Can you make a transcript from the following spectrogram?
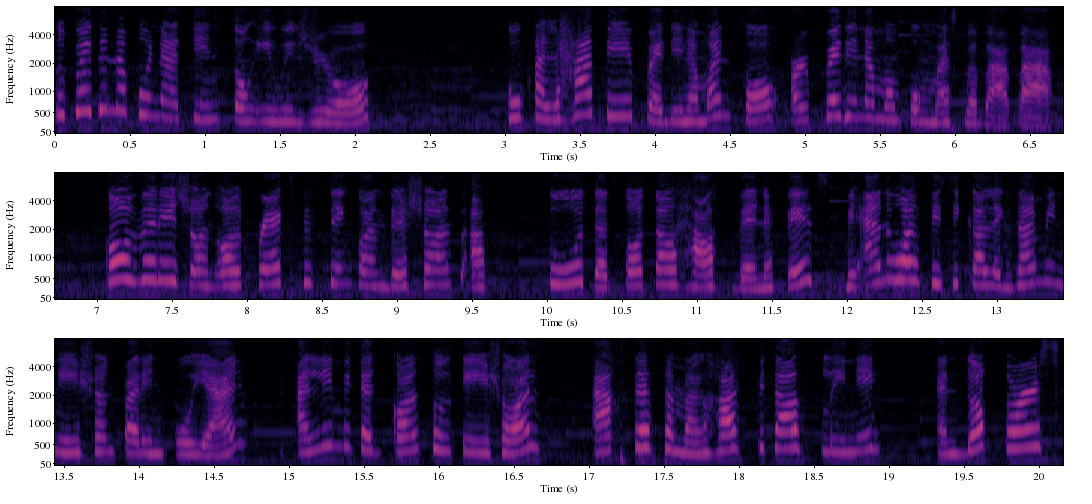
So, pwede na po natin tong i-withdraw. Kung kalahati, pwede naman po or pwede naman pong mas bababa. Coverage on all pre-existing conditions up to the total health benefits. May annual physical examination pa rin po yan. Unlimited consultations, access sa mga hospitals, clinics, and doctors,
